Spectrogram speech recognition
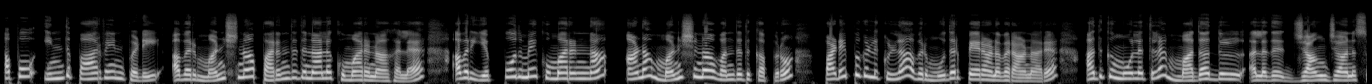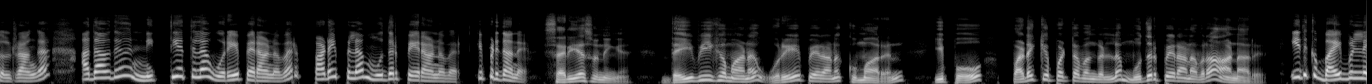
அப்போ இந்த பார்வையின்படி அவர் மனுஷனா பறந்ததுனால குமாரனாகல? அவர் எப்போதுமே குமாரன் தான் ஆனா மனுஷனா வந்ததுக்கு அப்புறம் படைப்புகளுக்குள்ள அவர் முதற் பேரானவர் ஆனாரு. அதுக்கு மூலத்துல மததுல் அல்லது ஜாங்ஜான்னு சொல்றாங்க. அதாவது நித்தியத்துல ஒரே பேரானவர் படைப்புல முதற் பேரானவர். இப்படிதானே? சரியா சொன்னீங்க. தெய்வீகமான ஒரே பேரான குமாரன் இப்போ படைக்கப்பட்டவங்கள்ல முதற் பேரானவரா ஆனாரு. இதுக்கு பைபிள்ல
